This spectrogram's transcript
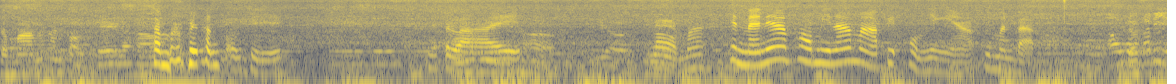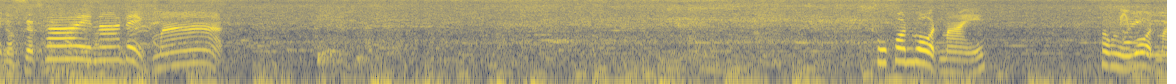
จะมาไม่ทันก่อนเค้กนะครับทำมาไม่ทันโอเคกไม่เป็นไรหล่อมาก เห็นไหมเนี่ยพอมีหน้ามาปิดผมอย่างเงี้ย คือมันแบบ เอาลงก็ดีเดี๋ยเนาะวเซ็ตใช่หน้าเด็กมาก ทุกคนโหวตไหม ตรงนี้โหวตไหม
